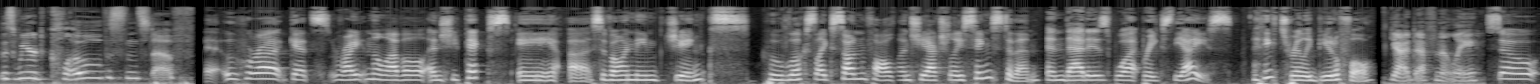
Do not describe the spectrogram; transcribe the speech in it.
this weird clothes and stuff. Uhura gets right in the level and she picks a uh, Savoan named Jinx who looks like Sunfall and she actually sings to them. And that is what breaks the ice. I think it's really beautiful. Yeah, definitely. So,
